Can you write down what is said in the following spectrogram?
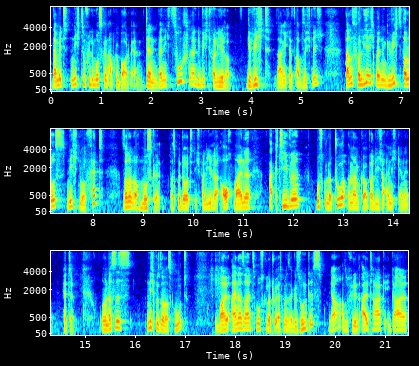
damit nicht zu viele Muskeln abgebaut werden. Denn wenn ich zu schnell Gewicht verliere, Gewicht sage ich jetzt absichtlich, dann verliere ich bei dem Gewichtsverlust nicht nur Fett, sondern auch Muskeln. Das bedeutet, ich verliere auch meine aktive Muskulatur an meinem Körper, die ich eigentlich gerne hätte. Und das ist nicht besonders gut, weil einerseits Muskulatur erstmal sehr gesund ist, ja, also für den Alltag, egal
